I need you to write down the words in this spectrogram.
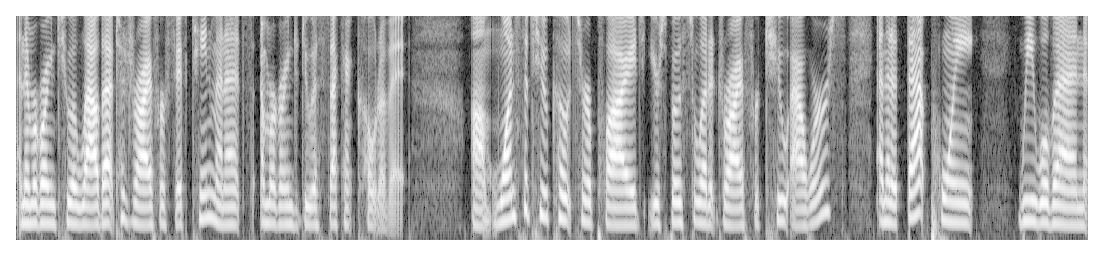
and then we're going to allow that to dry for 15 minutes, and we're going to do a second coat of it. Um, once the two coats are applied, you're supposed to let it dry for two hours, and then at that point, we will then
